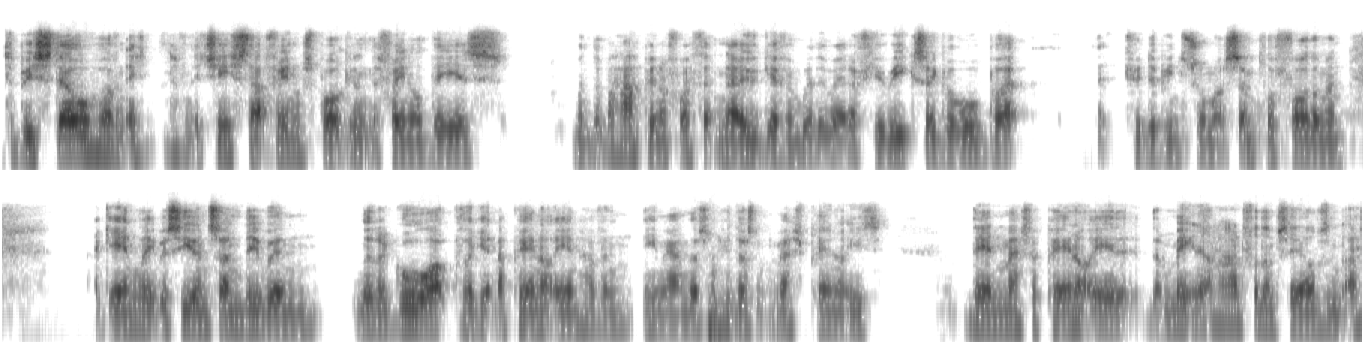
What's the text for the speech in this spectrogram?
to be still having to having to chase that final spot, getting the final day is when they'll be happy enough with it now, given where they were a few weeks ago. But it could have been so much simpler for them. And again, like we see on Sunday, when they're a goal up, they're getting a penalty and having Amy Anderson, who doesn't miss penalties, then miss a penalty. They're making it hard for themselves. And I,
